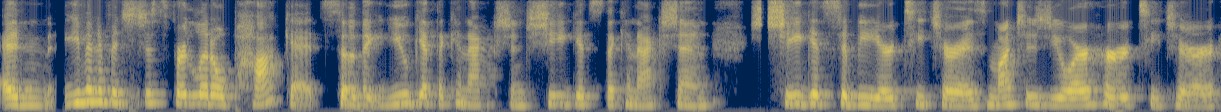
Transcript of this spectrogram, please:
and even if it's just for little pockets so that you get the connection, she gets the connection, she gets to be your teacher as much as you're her teacher,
